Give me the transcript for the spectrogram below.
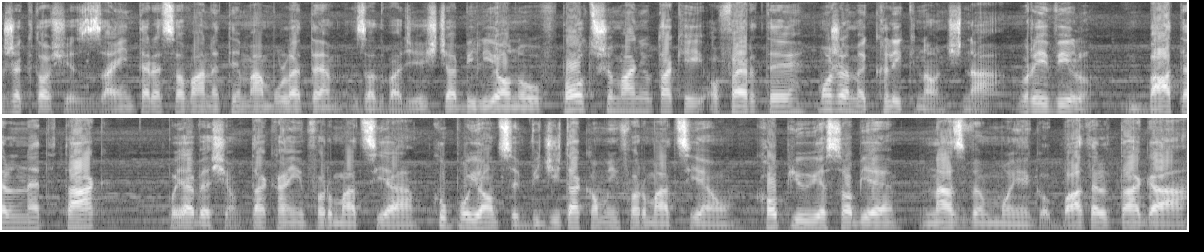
że ktoś jest zainteresowany tym amuletem za 20 bilionów. Po otrzymaniu takiej oferty możemy kliknąć na Reveal Battle.net Tag pojawia się taka informacja. Kupujący widzi taką informację, kopiuje sobie nazwę mojego Battle Taga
